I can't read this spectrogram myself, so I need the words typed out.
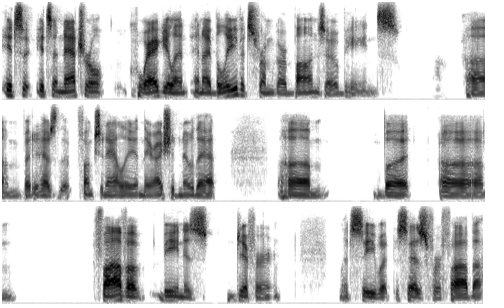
it's a, it's a natural coagulant, and I believe it's from garbanzo beans, um, but it has the functionality in there. I should know that, um, but um, fava bean is different. Let's see what it says for faba.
